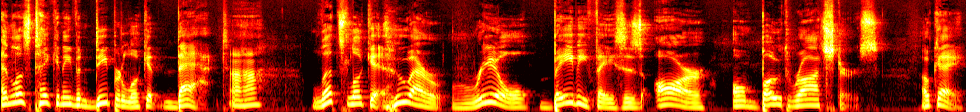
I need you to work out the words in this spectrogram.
And let's take an even deeper look at that. Uh huh. let's look at who our real baby faces are on both rosters. Okay,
